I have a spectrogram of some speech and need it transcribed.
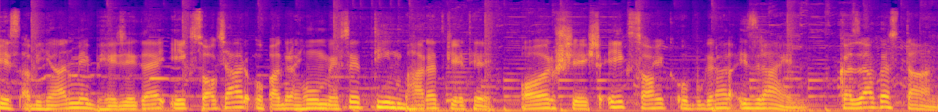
इस अभियान में भेजे गए 104 उपग्रहों में से तीन भारत के थे और शेष 101 उपग्रह इसराइल कजाकिस्तान,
